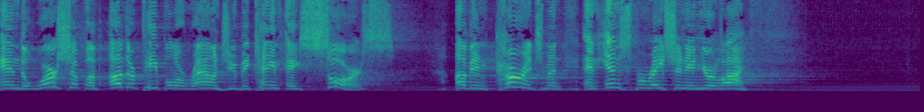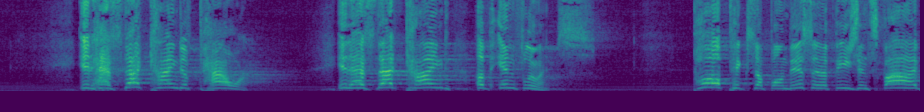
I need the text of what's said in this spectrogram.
and the worship of other people around you became a source of encouragement and inspiration in your life? It has that kind of power. It has that kind of influence. Paul picks up on this in Ephesians 5,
